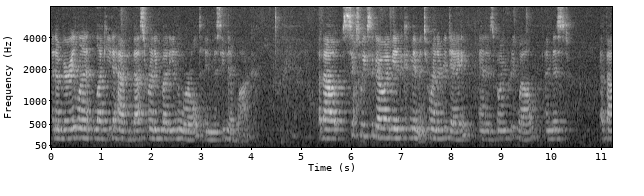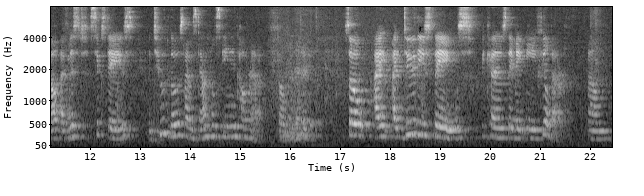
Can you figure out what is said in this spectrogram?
and I'm very lucky to have the best running buddy in the world in Missy Niblock. About six weeks ago, I made the commitment to run every day, and it's going pretty well. I missed about, I've missed six days, and two of those I was downhill skiing in Colorado. So, so I, I do these things because they make me feel better. Um,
